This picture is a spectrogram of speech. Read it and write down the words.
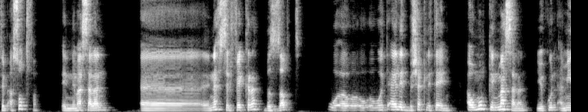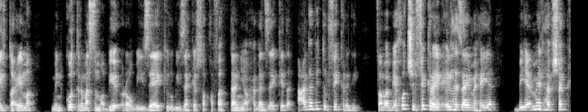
تبقى صدفة إن مثلا آه نفس الفكرة بالظبط واتقالت بشكل تاني. أو ممكن مثلا يكون أمير طعيمة من كتر مثلا ما بيقرأ وبيذاكر وبيذاكر ثقافات تانية وحاجات زي كده عجبته الفكرة دي. فما بياخدش الفكرة ينقلها زي ما هي بيعملها بشكل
